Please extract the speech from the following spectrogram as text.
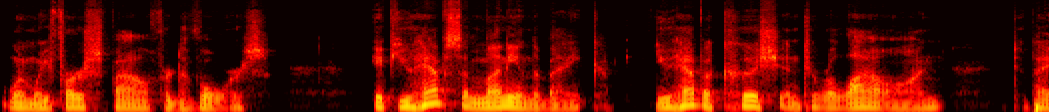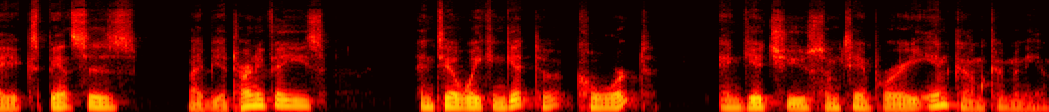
when we first file for divorce, if you have some money in the bank, you have a cushion to rely on to pay expenses, maybe attorney fees, until we can get to court and get you some temporary income coming in,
